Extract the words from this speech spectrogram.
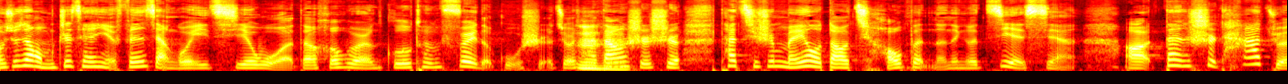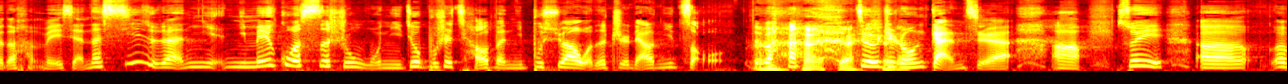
哦，就像我们之前也分享过一期我的合伙人 gluten free 的故事，就是他当时是他其实没有到桥本的那个界限啊，但是他觉得很危险。那西医觉得你你没过四十五，你就不是桥本，你不需要我的治疗，你走，对吧？对，就是这种感觉啊。所以呃呃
